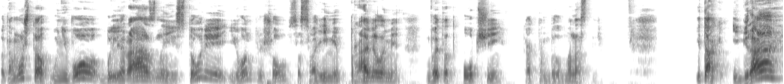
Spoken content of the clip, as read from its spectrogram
потому что у него были разные истории, и он пришел со своими правилами в этот общий, как там был, монастырь. Итак, игра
